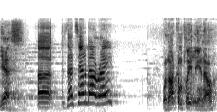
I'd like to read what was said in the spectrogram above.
Yes. uh, does that sound about right? Well, not completely, you know.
